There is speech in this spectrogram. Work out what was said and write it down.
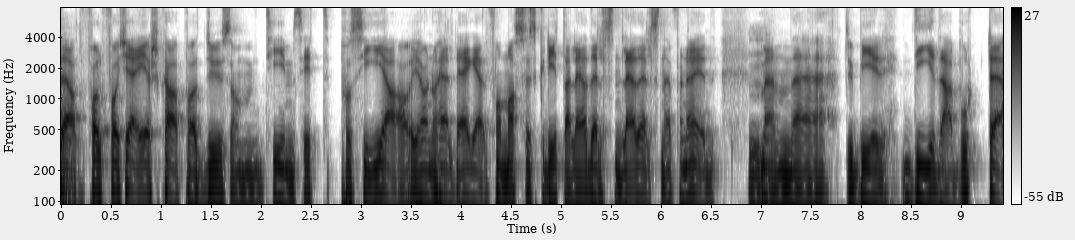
det at Folk får ikke eierskap på at du som team sitter på sida og gjør noe helt eget. Får masse skryt av ledelsen, ledelsen er fornøyd, Mm. men eh, du blir de der borte.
